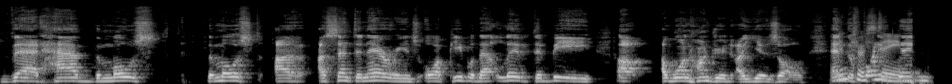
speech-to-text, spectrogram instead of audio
that have the most the most uh, centenarians or people that live to be uh, a 100 years old. And the funny thing,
